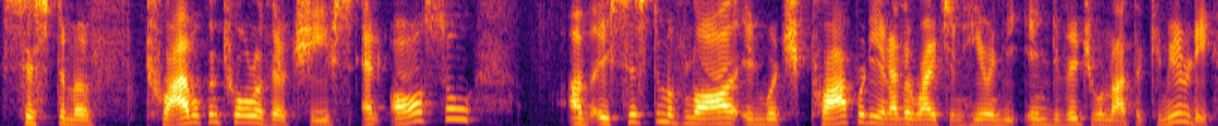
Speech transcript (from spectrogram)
system of tribal control of their chiefs and also of a system of law in which property and other rights inhere in the individual, not the community.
